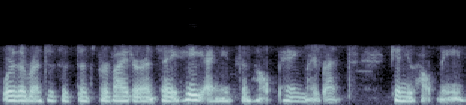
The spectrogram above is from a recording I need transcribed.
or the rent assistance provider and say, "Hey, I need some help paying my rent. Can you help me?"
